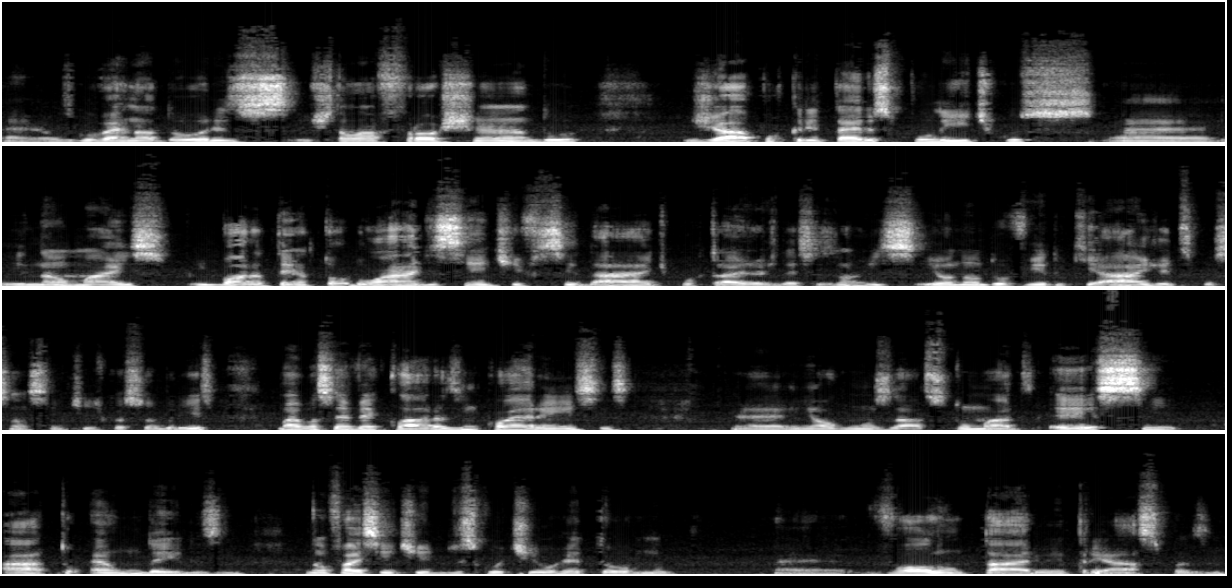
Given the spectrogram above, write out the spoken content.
é, os governadores estão afrouxando já por critérios políticos é, e não mais, embora tenha todo um ar de cientificidade por trás das decisões, e eu não duvido que haja discussão científica sobre isso, mas você vê claras incoerências é, em alguns atos tomados. Esse ato é um deles. Né? Não faz sentido discutir o retorno é, voluntário, entre aspas, né?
